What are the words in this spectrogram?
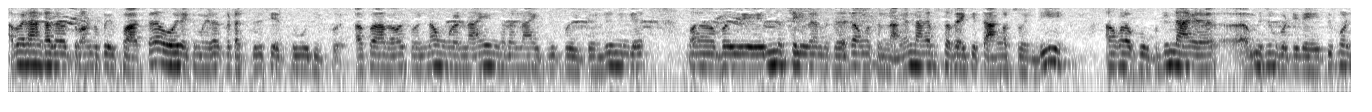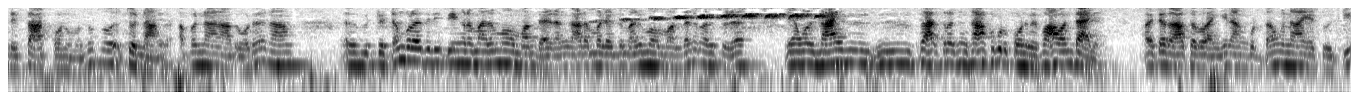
அப்போ நான் கதவை திறந்து போய் பார்க்க ஓரைக்கு மேலே கிடக்குது சேர்த்து ஊதிப்பு அப்போ அவன் சொன்னா உங்களோட நாய் எங்களோட நாய் இப்படி போயிட்டு நீங்கள் என்ன செய்யலான்னு அவங்க சொன்னாங்க நகர சபைக்கு தாங்க சொல்லி அவங்கள கூப்பிட்டு நான் மிஷின் கொட்டியில் ஏற்றி கொண்டு போய் தாக்கணும்னு சொன்னாங்க. அப்போ நான் அதோட நான் விட்டுட்டேன். போல திருப்பி எங்களை மருமகம் வந்தார். எங்கள் அடம்ப ரெண்டு மருமகம் வந்தார். கருத்துல எங்களுக்கு நாய் சாக்குறதுக்கு காசு கொடுக்கணுமே. பாவம் தானே. அவர்கிட்ட காசை வாங்கி நான் கொடுத்தா அவங்க நாயை தூக்கி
